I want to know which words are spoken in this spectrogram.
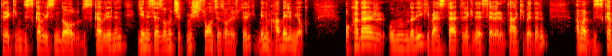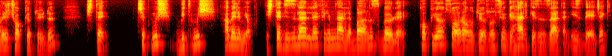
Trek'in Discovery'sinde oldu. Discovery'nin yeni sezonu çıkmış. Son sezonu üstelik. Benim haberim yok. O kadar umurumda değil ki ben Star Trek'i de severim, takip ederim. Ama Discovery çok kötüydü. İşte çıkmış, bitmiş, haberim yok. İşte dizilerle, filmlerle bağınız böyle kopuyor sonra unutuyorsunuz. Çünkü herkesin zaten izleyecek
